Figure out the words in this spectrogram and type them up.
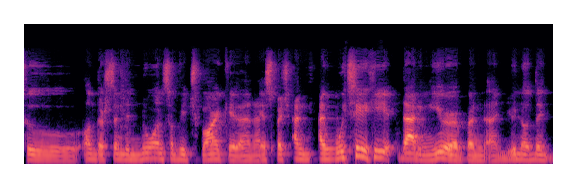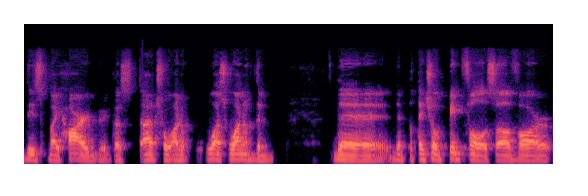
to understand the nuance of each market and especially and, and we see here that in europe and, and you know this by heart because that's what was one of the the the potential pitfalls of our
